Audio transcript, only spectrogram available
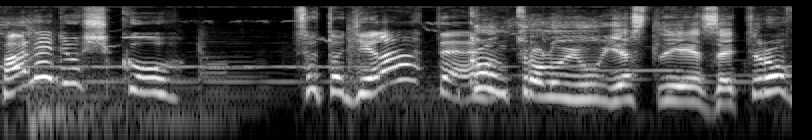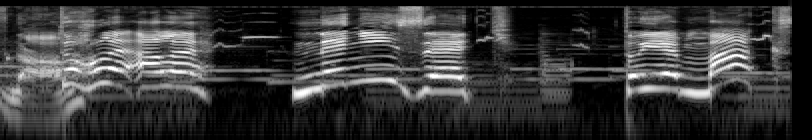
Pane Dušku, co to děláte? Kontroluju, jestli je zeď rovná. Tohle ale není zeď. To je Max.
